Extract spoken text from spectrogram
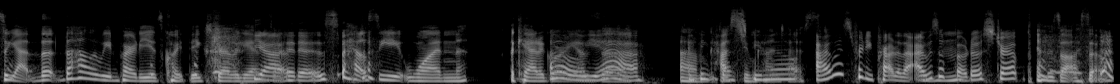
So yeah, the the Halloween party is quite the extravaganza. yeah, it is. Kelsey won a category Oh of yeah. the um, I think costume female- contest. I was pretty proud of that. I was Mm-hmm. a photo strip. It was awesome.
